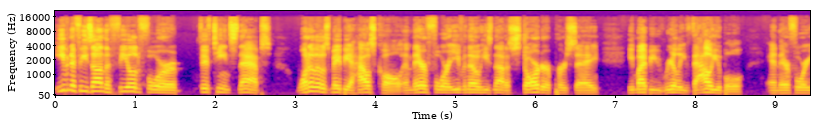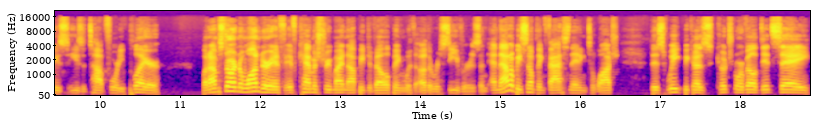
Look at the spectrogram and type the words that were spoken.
even if he's on the field for 15 snaps, one of those may be a house call. And therefore, even though he's not a starter per se, he might be really valuable. And therefore, he's, he's a top 40 player. But I'm starting to wonder if, if chemistry might not be developing with other receivers. And, and that'll be something fascinating to watch this week because Coach Norvell did say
